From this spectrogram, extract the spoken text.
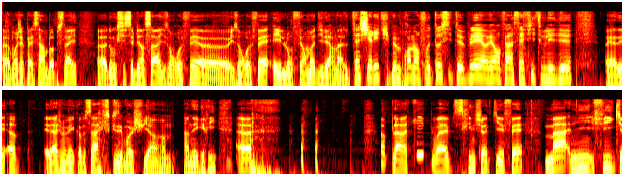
Euh, Moi j'appelle ça un bobslide. donc si c'est bien ça, ils ont refait, ils ont refait et ils l'ont fait en mode hivernal. Tiens chérie, tu peux me prendre en photo s'il te plaît? Viens, on fait un selfie tous les deux. Regardez, hop. Et là je me mets comme ça. Excusez-moi, je suis un, un aigri. Hop là, clic, voilà petit screenshot qui est fait, magnifique.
